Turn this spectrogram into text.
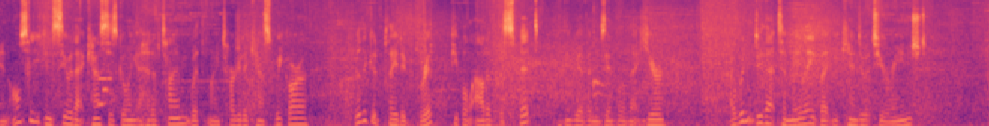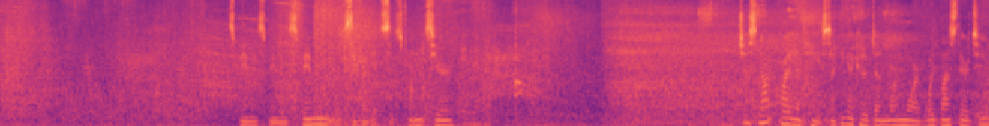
And also you can see where that cast is going ahead of time with my targeted cast weak aura. Really good play to grip people out of the spit. I think we have an example of that here. I wouldn't do that to melee, but you can do it to your ranged. Spamming, spamming, spamming. Let's see if I get six torments here. Just not quite enough haste. I think I could have done one more Void Blast there too.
